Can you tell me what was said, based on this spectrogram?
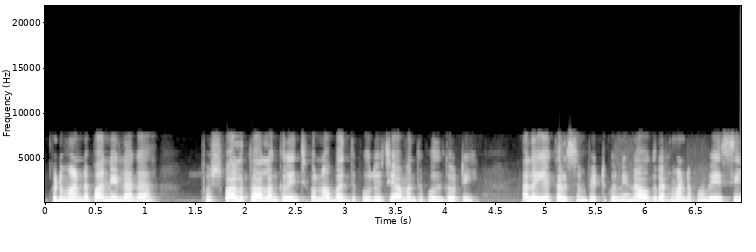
ఇప్పుడు మండపాన్ని ఇలాగా పుష్పాలతో అలంకరించుకున్నాం. బంతిపూలు చామంతి పూలతోటి. అలాగే కలసం పెట్టుకుని నవగ్రహ మండపం వేసి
